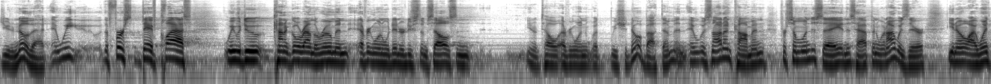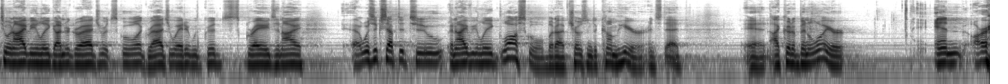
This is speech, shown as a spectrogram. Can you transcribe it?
you to know that. And we, the first day of class, we would do kind of go around the room and everyone would introduce themselves and you know, tell everyone what we should know about them. And it was not uncommon for someone to say, and this happened when I was there, you know, I went to an Ivy League undergraduate school, I graduated with good grades, and I I was accepted to an Ivy League law school, but I've chosen to come here instead. And I could have been a lawyer. And our,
